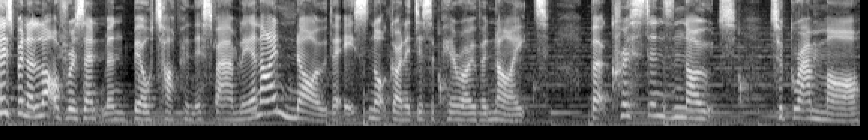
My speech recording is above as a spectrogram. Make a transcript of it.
There's been a lot of resentment built up in this family, and I know that it's not going to disappear overnight. But Kristen's note to Grandma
